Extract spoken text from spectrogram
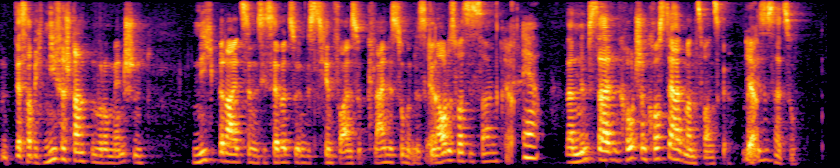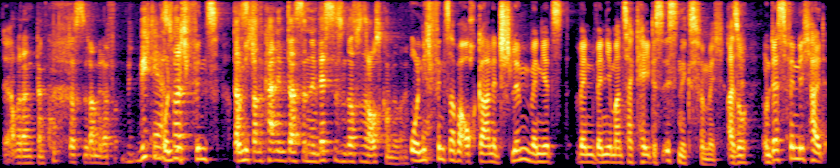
Und das habe ich nie verstanden, warum Menschen nicht bereit sind, in sich selber zu investieren, vor allem so kleine Summen. Das ist ja. genau das, was sie sagen. Ja. Dann nimmst du halt einen Coach und kostet halt mal einen 20er. Dann ja. ist es halt so. Ja. Aber dann, dann guck, dass du damit wichtig ja. ist, und halt, ich find's, dass und ich, dann kein, dass dann investierst und das was rauskommt dabei. Und ich finde es aber auch gar nicht schlimm, wenn jetzt, wenn, wenn jemand sagt, hey, das ist nichts für mich. Also, und das finde ich halt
